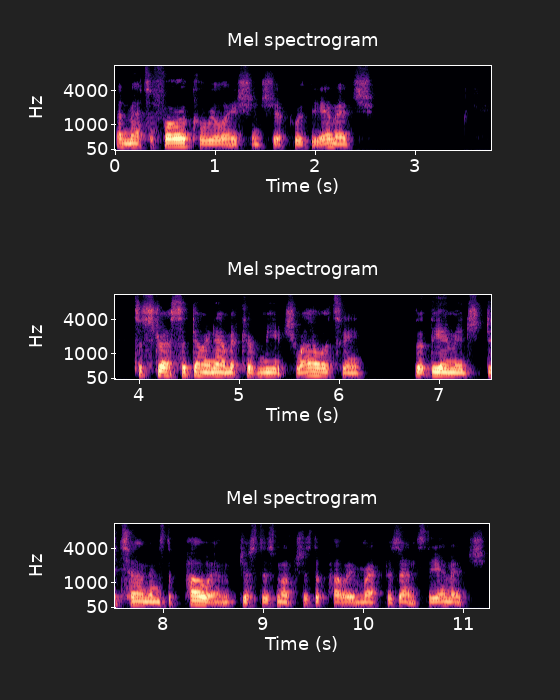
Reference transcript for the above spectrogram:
and metaphorical relationship with the image, to stress a dynamic of mutuality that the image determines the poem just as much as the poem represents the image.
